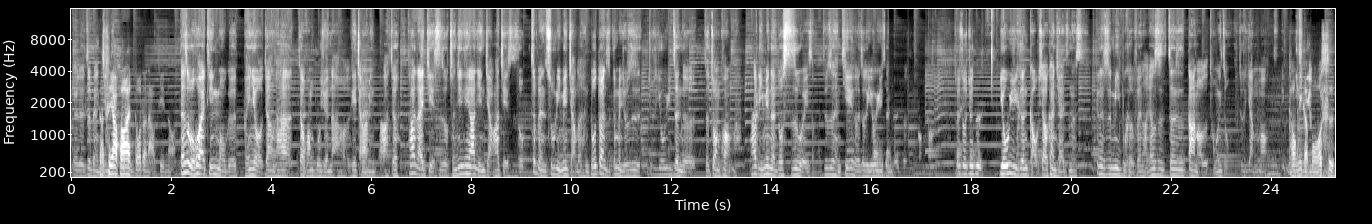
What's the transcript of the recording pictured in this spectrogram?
对对，这本是要花很多的脑筋哦。但是我后来听某个朋友这样，他叫黄博轩呐，可以讲他名字啊，就他来解释说，曾经听他演讲，他解释说，这本书里面讲的很多段子根本就是就是忧郁症的的状况啊。它里面的很多思维什么，就是很贴合这个忧郁症的一个状况，所以说就是忧郁跟搞笑看起来真的是真的是密不可分，好像是真的是大脑的同一种就是样貌，同一个模式，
